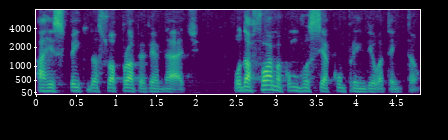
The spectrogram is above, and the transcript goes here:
a respeito da sua própria verdade ou da forma como você a compreendeu até então.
